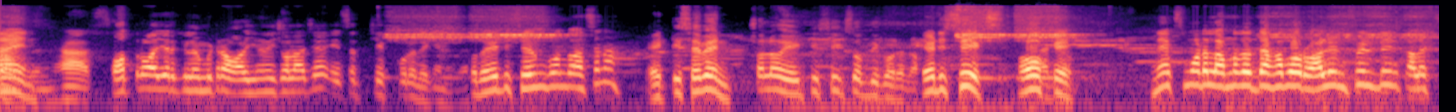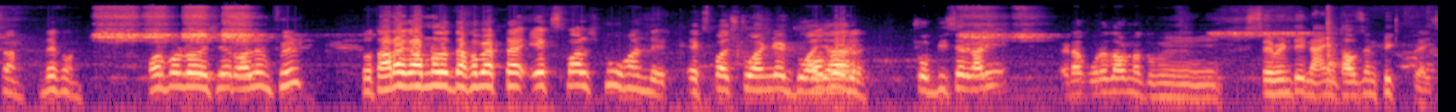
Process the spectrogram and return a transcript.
nine হ্যাঁ সতেরো হাজার কিলোমিটার অরিজিনালি চলা আছে এসব চেক করে দেখে নেবে। কত এইটি সেভেন পর্যন্ত আছে না? এইটটি সেভেন চলো এইটটি সিক্স অব্দি করে দাও। সিক্স ওকে নেক্সট মডেল আপনাদের দেখাবো রয়্যাল এনফিল্ডের কালেকশন দেখুন পরপর রয়েছে রয়্যাল এনফিল্ড তো তার আগে আপনাদের দেখাবো একটা Xpulse two hundred Xpulse two hundred দু হাজার চব্বিশের গাড়ি। এটা করে দাও না তুমি seventy nine thousand fix price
